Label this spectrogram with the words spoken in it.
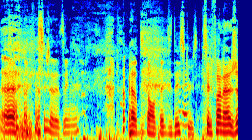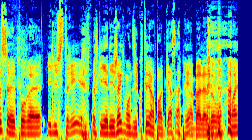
Euh, Qu'est-ce que j'allais dire, moi? perdu ton fil d'idée, excuse. C'est le fun, hein? juste euh, pour euh, illustrer, parce qu'il y a des gens qui vont nous écouter en podcast après. Un balado, ouais. Ouais.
